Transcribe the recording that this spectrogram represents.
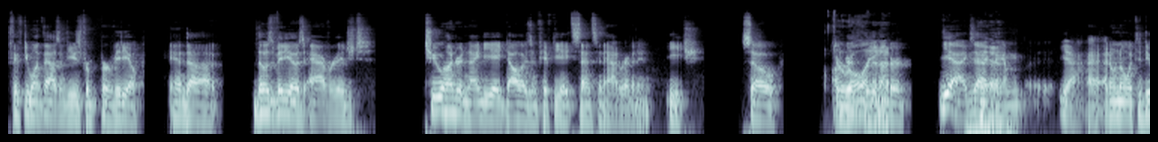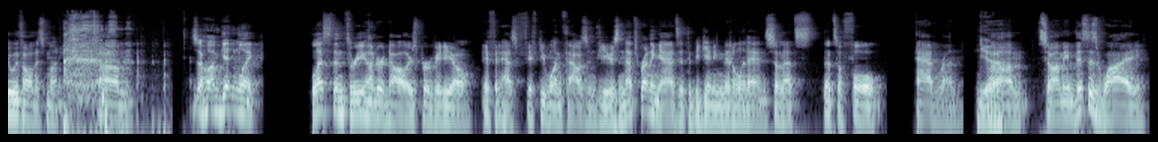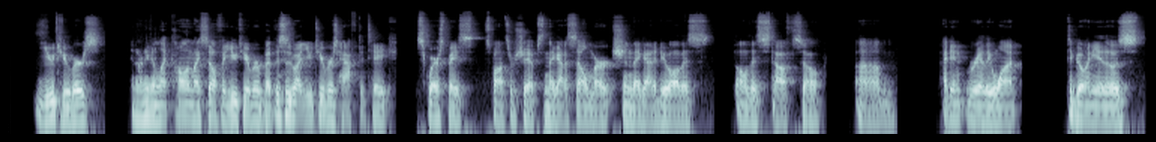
51,000 views for, per video. And, uh, those videos averaged $298.58 in ad revenue each. So You're under rolling 300. Yeah, exactly. Yeah. I'm, yeah, I, I, don't know what to do with all this money. Um, so I'm getting like less than $300 per video if it has 51,000 views. And that's running ads at the beginning, middle, and end. So that's, that's a full ad run. Yeah. Um, so, I mean, this is why YouTubers, I don't even like calling myself a YouTuber, but this is why YouTubers have to take Squarespace sponsorships and they got to sell merch and they got to do all this, all this stuff. So, um, I didn't really want to go any of those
